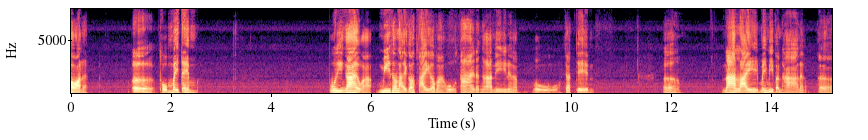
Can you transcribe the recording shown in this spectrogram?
ลอดอะ เออ ถมไม่เต็ม พูดง่ายว่า มีเท่าไหร่ก็ใส่เข้ามา โอ้ตายทั้งงานนี้นะครับ โอ้ชัดเจน เออหน้าไลฟ์ไม่มีปัญหานะครับ เออ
